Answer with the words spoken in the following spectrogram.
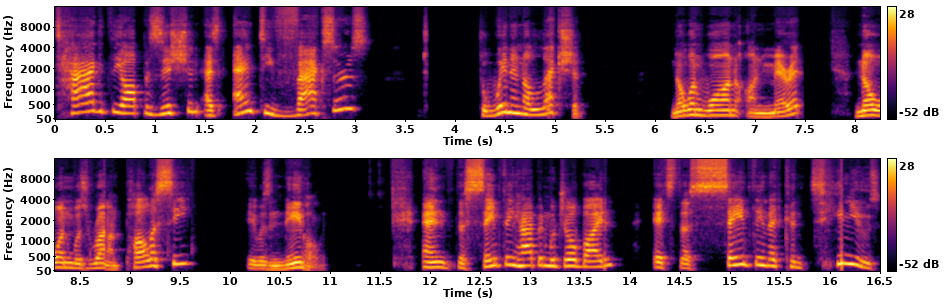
tagged the opposition as anti vaxxers to win an election. No one won on merit, no one was run on policy. It was name calling. And the same thing happened with Joe Biden. It's the same thing that continues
